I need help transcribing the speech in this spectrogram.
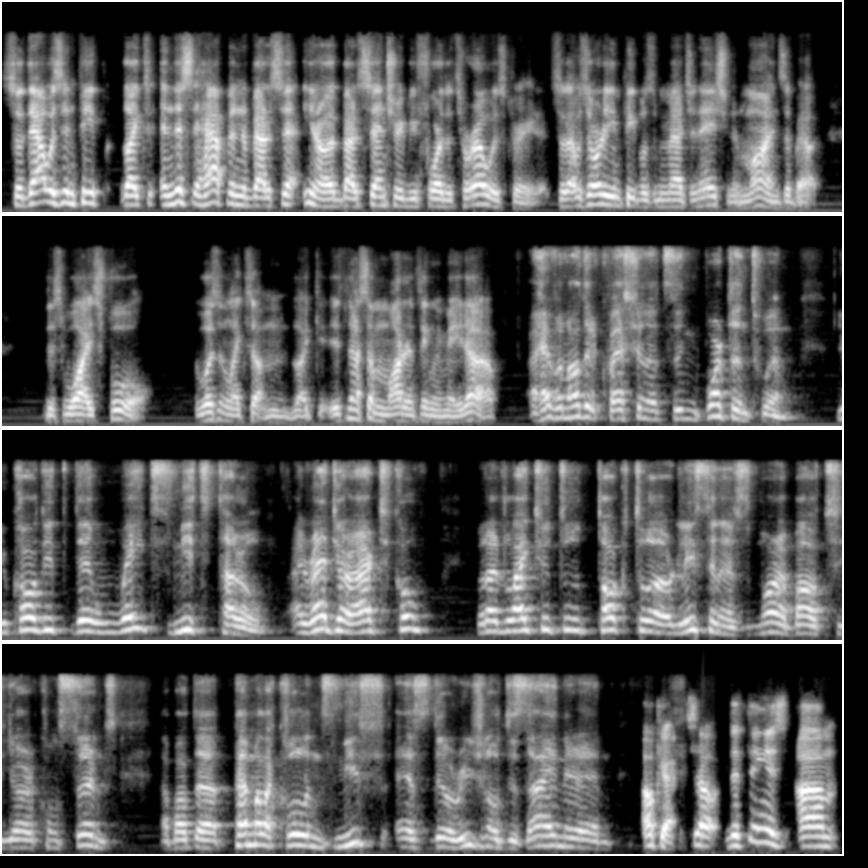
so that was in people like and this happened about a you know about a century before the tarot was created. So that was already in people's imagination and minds about this wise fool. It wasn't like something like it's not some modern thing we made up. I have another question that's an important one. You called it the Waite Smith Tarot. I read your article, but I'd like you to talk to our listeners more about your concerns about the Pamela Colman Smith as the original designer and Okay, so the thing is, um,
